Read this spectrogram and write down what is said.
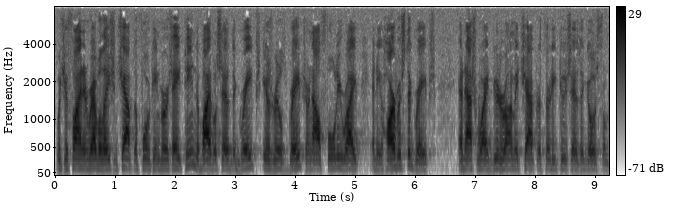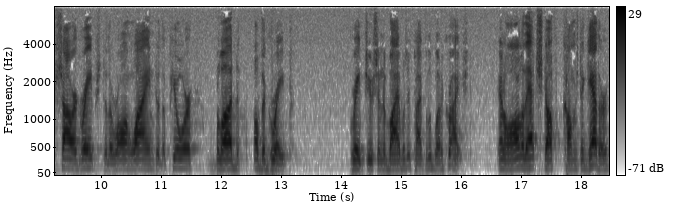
which you find in Revelation chapter 14, verse 18. The Bible says the grapes, Israel's grapes, are now fully ripe, and he harvests the grapes. And that's why Deuteronomy chapter 32 says it goes from sour grapes to the wrong wine to the pure blood of the grape. Grape juice in the Bible is a type of the blood of Christ. And all of that stuff comes together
